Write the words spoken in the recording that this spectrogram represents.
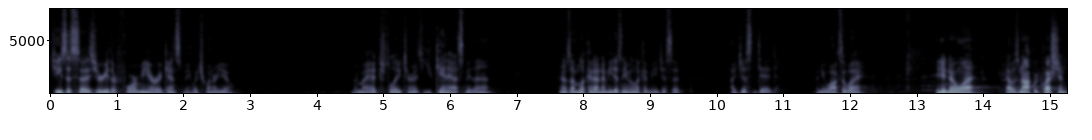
Jesus says you're either for me or against me. Which one are you? And my head slowly turns, You can't ask me that. And as I'm looking at him, he doesn't even look at me. He just said, I just did. And he walks away. And you know what? That was an awkward question.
